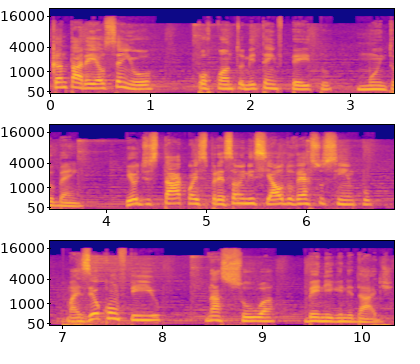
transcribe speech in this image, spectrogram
Cantarei ao Senhor, porquanto me tem feito muito bem. Eu destaco a expressão inicial do verso 5, mas eu confio na sua benignidade.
